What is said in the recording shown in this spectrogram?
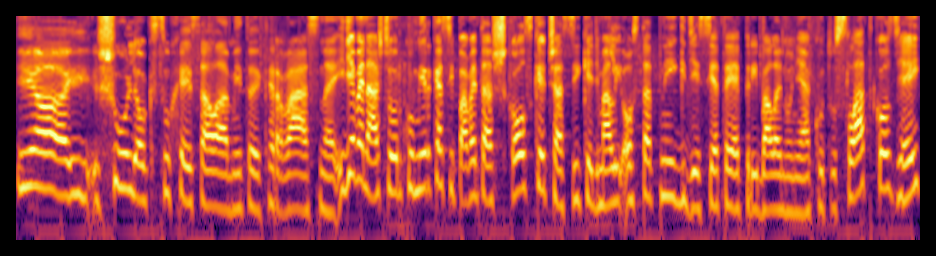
Jaj, šúľok suchej salámy, to je krásne. Ideme na štvorku. Mirka si pamätá školské časy, keď mali ostatní k desiatej aj pribalenú nejakú tú sladkosť, hej.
